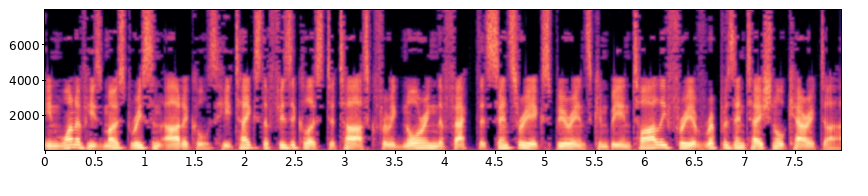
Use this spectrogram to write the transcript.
In one of his most recent articles he takes the physicalist to task for ignoring the fact that sensory experience can be entirely free of representational character.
